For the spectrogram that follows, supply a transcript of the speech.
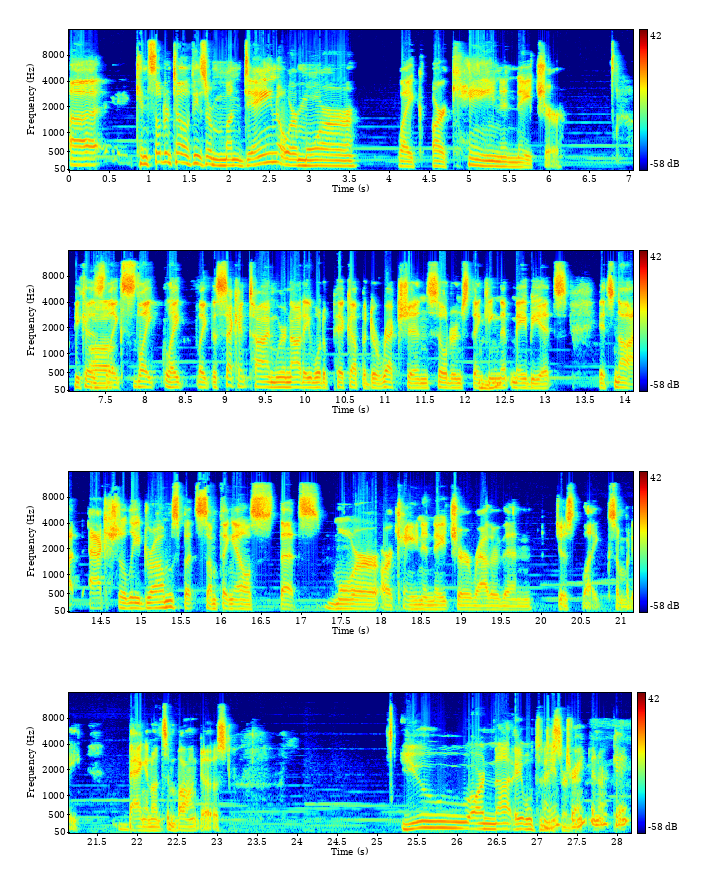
uh, can Sildren tell if these are mundane or more like arcane in nature? Because Uh, like like like like the second time we're not able to pick up a direction, Sildren's thinking that maybe it's it's not actually drums, but something else that's more arcane in nature rather than just like somebody banging on some bongos. You are not able to I am discern. trained in arcane.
